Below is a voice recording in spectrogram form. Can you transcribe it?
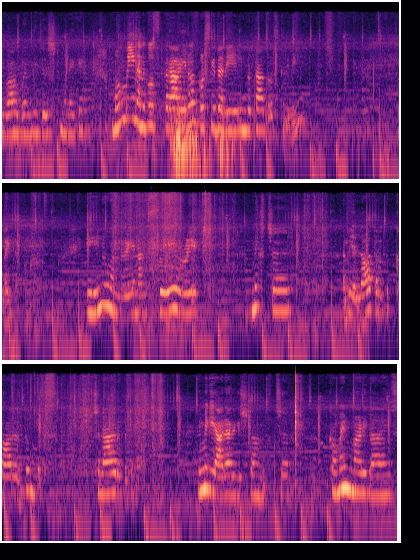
ಇವಾಗ ಬಂದು ಜಸ್ಟ್ ಮನೆಗೆ ಮಮ್ಮಿ ನನಗೋಸ್ಕರ ಏನೋ ಕೊಡ್ಸಿದ್ದಾರೆ ಏನು ಗೊತ್ತಾ ತೋರಿಸ್ತೀವಿ ಲೈಟ್ ಏನು ಅಂದರೆ ನನ್ನ ಫೇವ್ರೇಟ್ ಮಿಕ್ಸ್ಚರ್ ಅಂದರೆ ಎಲ್ಲ ಥರದ್ದು ಖಾರದ್ದು ಮಿಕ್ಸ್ ಚೆನ್ನಾಗಿರುತ್ತೆ ತುಂಬ. ನಿಮಗೆ ಯಾರ್ಯಾರಿಗೆ ಇಷ್ಟ ಮಿಕ್ಸ್ಚರ್ ಕಮೆಂಟ್ ಮಾಡಿ ಗಾಯ್ಸ್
